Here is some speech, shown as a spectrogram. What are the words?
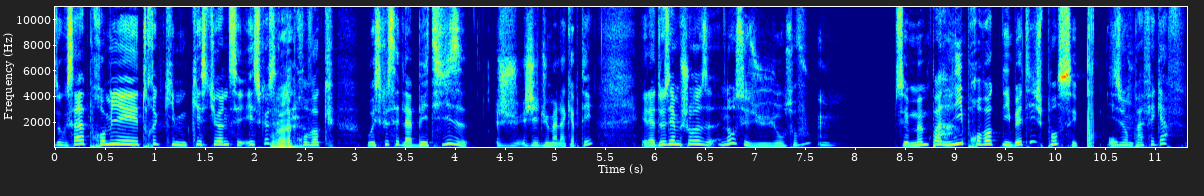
donc ça, premier truc qui me questionne, c'est est-ce que c'est de la provoque ou est-ce que c'est de la bêtise? J'ai du mal à capter. Et la deuxième chose, Non, c'est du. On s'en fout. C'est même pas Ah. ni provoque ni bêtise, je pense. C'est. ils ont pas fait gaffe.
